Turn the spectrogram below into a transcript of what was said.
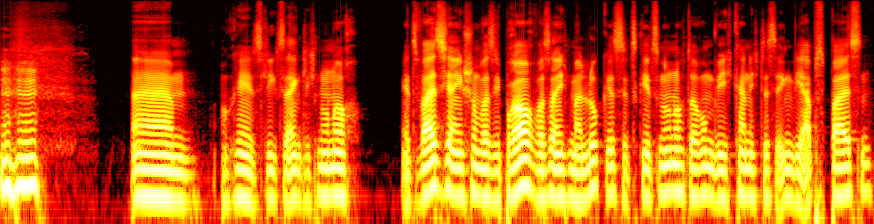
Mhm. ähm, okay, jetzt liegt es eigentlich nur noch, jetzt weiß ich eigentlich schon, was ich brauche, was eigentlich mein Look ist, jetzt geht es nur noch darum, wie ich kann ich das irgendwie abspeisen,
